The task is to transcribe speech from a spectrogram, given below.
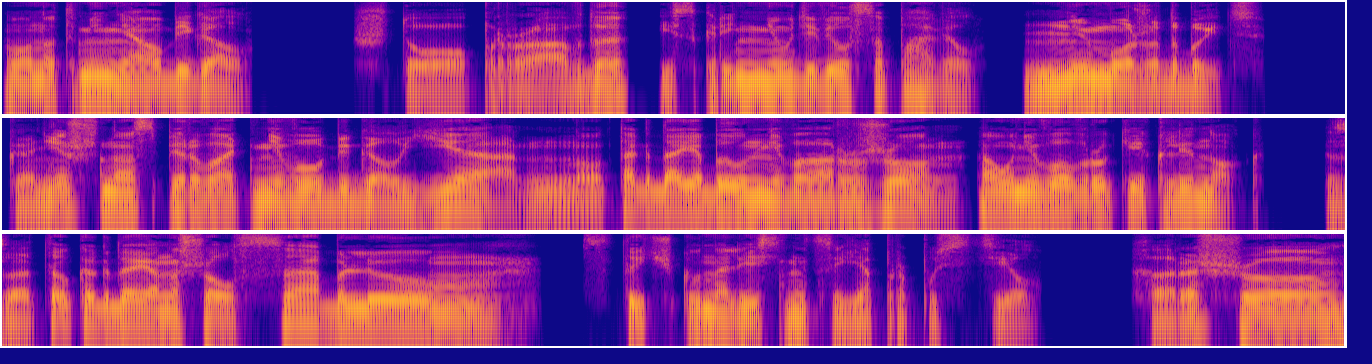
Он от меня убегал. «Что, правда?» — искренне удивился Павел. «Не может быть!» Конечно, сперва от него убегал я, но тогда я был не вооружен, а у него в руке клинок. Зато когда я нашел саблю... Стычку на лестнице я пропустил. «Хорошо,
